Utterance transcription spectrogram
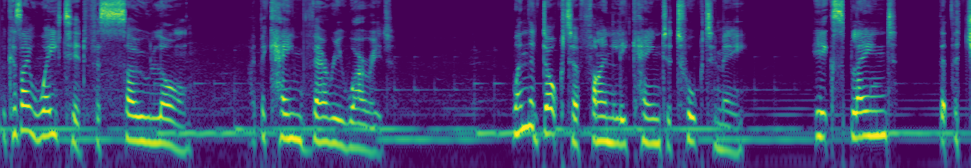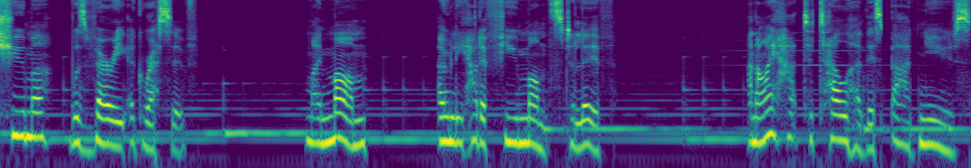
Because I waited for so long, I became very worried. When the doctor finally came to talk to me, he explained that the tumour was very aggressive. My mum only had a few months to live and I had to tell her this bad news.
